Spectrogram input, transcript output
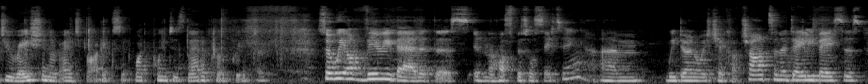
duration of antibiotics? At what point is that appropriate? So we are very bad at this in the hospital setting. Um, we don't always check our charts on a daily basis.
